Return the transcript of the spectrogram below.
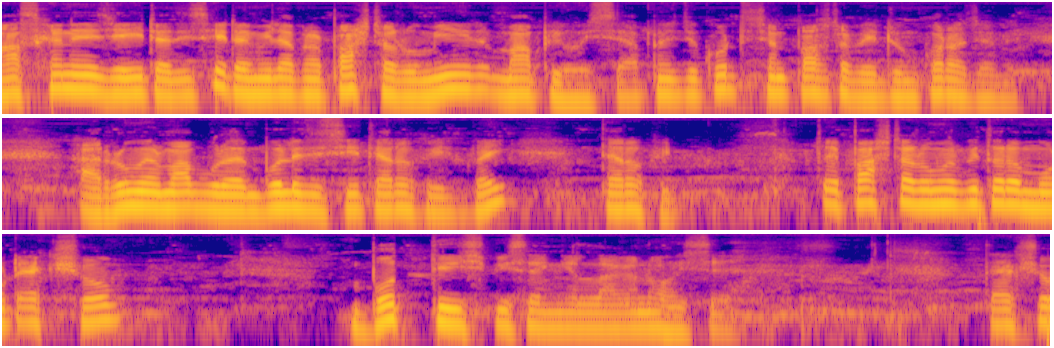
মাঝখানে যে এইটা দিছে, এটা মিলে আপনার পাঁচটা রুমের মাপই হয়েছে আপনি যদি করতে চান পাঁচটা বেডরুম করা যাবে। আর রুমের মাপগুলো আমি বলে দিচ্ছি তেরো ফিট বাই তেরো ফিট তো এই পাঁচটা রুমের ভিতরে মোট একশো বত্রিশ পিস অ্যাঙ্গেল লাগানো হয়েছে তো একশো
